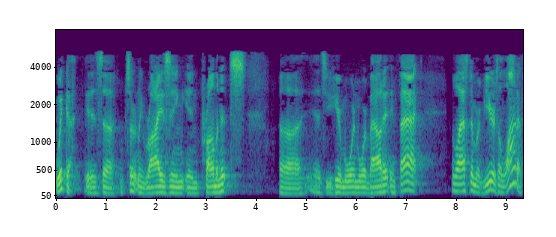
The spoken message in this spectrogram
Wicca is uh, certainly rising in prominence uh, as you hear more and more about it. In fact, the last number of years, a lot of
